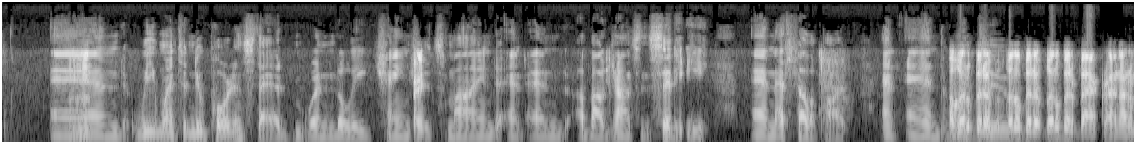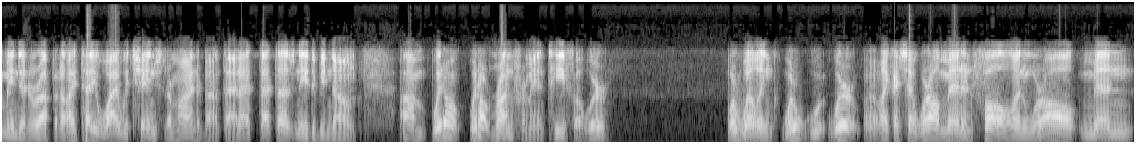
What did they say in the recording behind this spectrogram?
mm-hmm. and mm-hmm. we went to Newport instead when the league changed right. its mind and and about Johnson City, and that fell apart and and a little bit to... of a little bit a little bit of background. I don't mean to interrupt, but I'll tell you why we changed our mind about that. That, that does need to be known. Um, we don't we don't run from Antifa. We're we're willing. We're we're like I said, we're all men in full, and we're all men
